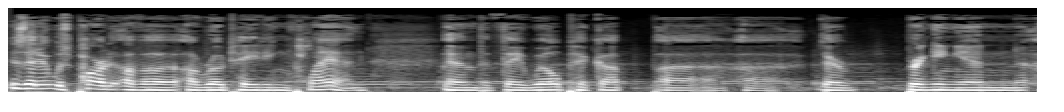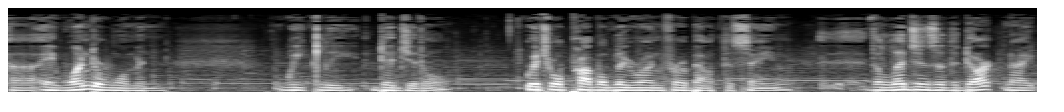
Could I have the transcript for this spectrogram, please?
is that it was part of a, a rotating plan, and that they will pick up. Uh, uh, they're bringing in uh, a Wonder Woman weekly digital, which will probably run for about the same. The Legends of the Dark Knight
